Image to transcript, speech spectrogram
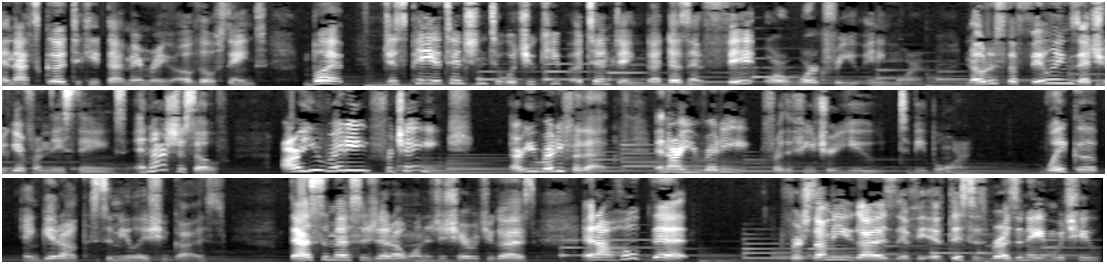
and that's good to keep that memory of those things. But just pay attention to what you keep attempting that doesn't fit or work for you anymore. Notice the feelings that you get from these things and ask yourself, are you ready for change? Are you ready for that? And are you ready for the future you to be born? Wake up and get out the simulation, guys. That's the message that I wanted to share with you guys. And I hope that for some of you guys, if, if this is resonating with you,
